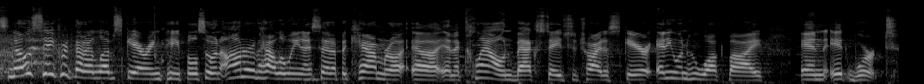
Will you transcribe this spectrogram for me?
it's no secret that I love scaring people. So, in honor of Halloween, I set up a camera uh, and a clown backstage to try to scare anyone who walked by, and it worked.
